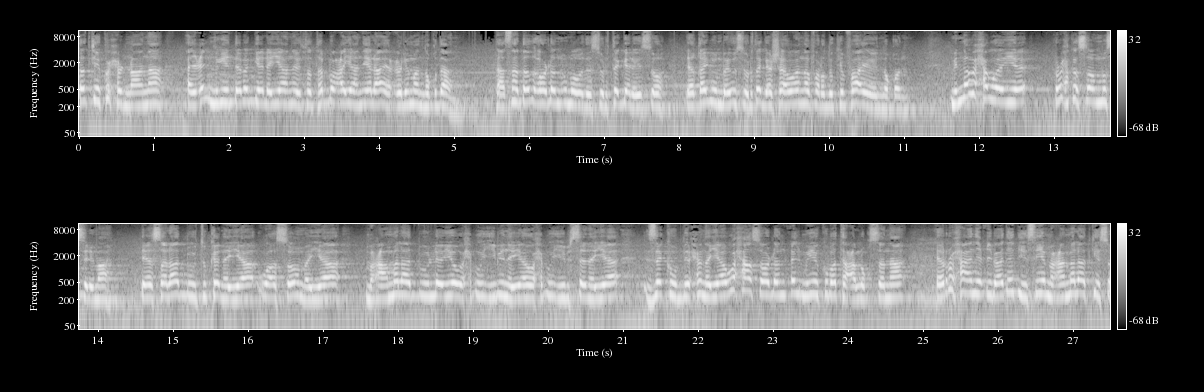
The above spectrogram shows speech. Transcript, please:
Dadkii ku xidhnaanaa ay cilmigii dabagelayaan ay tatabucayaan ilaa ay culimo noqdaan taasna dad oo dhan uma wada suurtogelayso dee qaybunbay u suurtogashaa waana fardu kifaayay noqon. Midna waxa weeye ruux kastoo muslima dee salaad buu tukanayaa waa soomayaa mucaamalaad buu leeyaho waxbuu iibinayaa waxbuu iibsanayaa zakuu bixinayaa waxaasoo dhan cilmigii kuba tacalluqsanaa. Ee ruuxaani cibaadadiisa iyo mucaamalaadkiisu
